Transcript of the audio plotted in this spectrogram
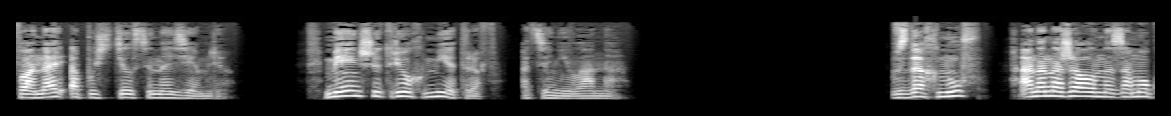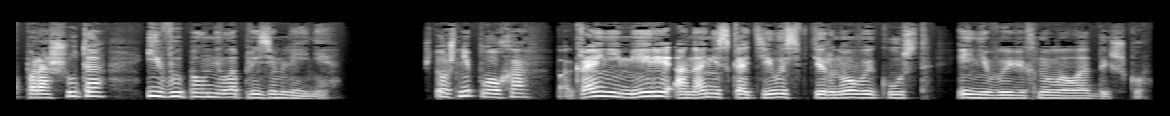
Фонарь опустился на землю. «Меньше трех метров», — оценила она. Вздохнув, она нажала на замок парашюта и выполнила приземление. Что ж, неплохо. По крайней мере, она не скатилась в терновый куст и не вывихнула лодыжку.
